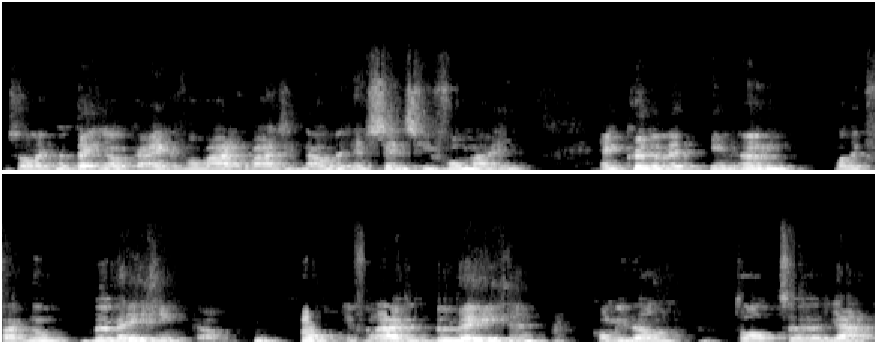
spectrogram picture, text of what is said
zal ik meteen ook kijken van waar, waar zit nou de essentie voor mij. En kunnen we in een, wat ik vaak noem, beweging komen. Ja. En vanuit het bewegen kom je dan tot uh, ja,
